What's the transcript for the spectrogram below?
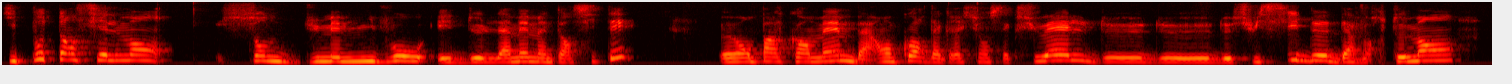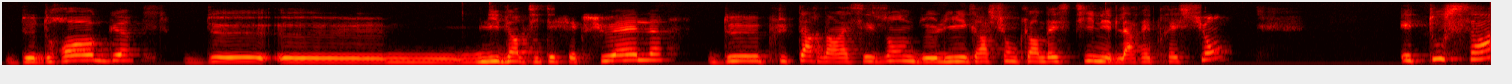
qui potentiellement sont du même niveau et de la même intensité. Euh, on parle quand même ben, encore d'agression sexuelle, de, de, de suicide, d'avortement, de drogue, de euh, l'identité sexuelle, de plus tard dans la saison de l'immigration clandestine et de la répression. Et tout ça,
